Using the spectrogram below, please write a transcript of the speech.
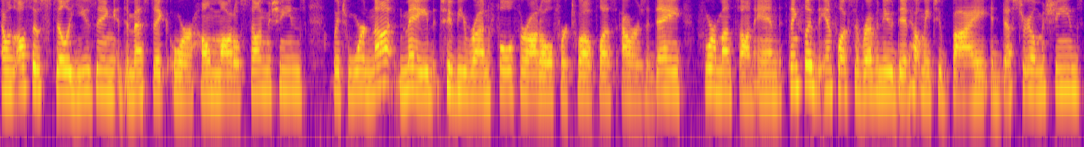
I was also still using domestic or home model sewing machines, which were not made to be run full throttle for 12 plus hours a day for months on end. Thankfully, the influx of revenue did help me to buy industrial machines,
